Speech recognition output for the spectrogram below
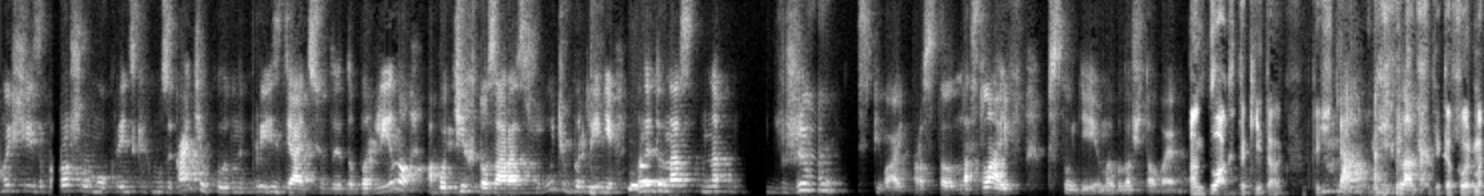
ми ще й запрошуємо українських музикантів, коли вони приїздять сюди до Берліну, або ті, хто зараз живуть у Берліні, вони до нас на вживу співають. Просто у нас лайв в студії. Ми влаштовуємо. Анплак такий, так? Фактично. Так. Така форма.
